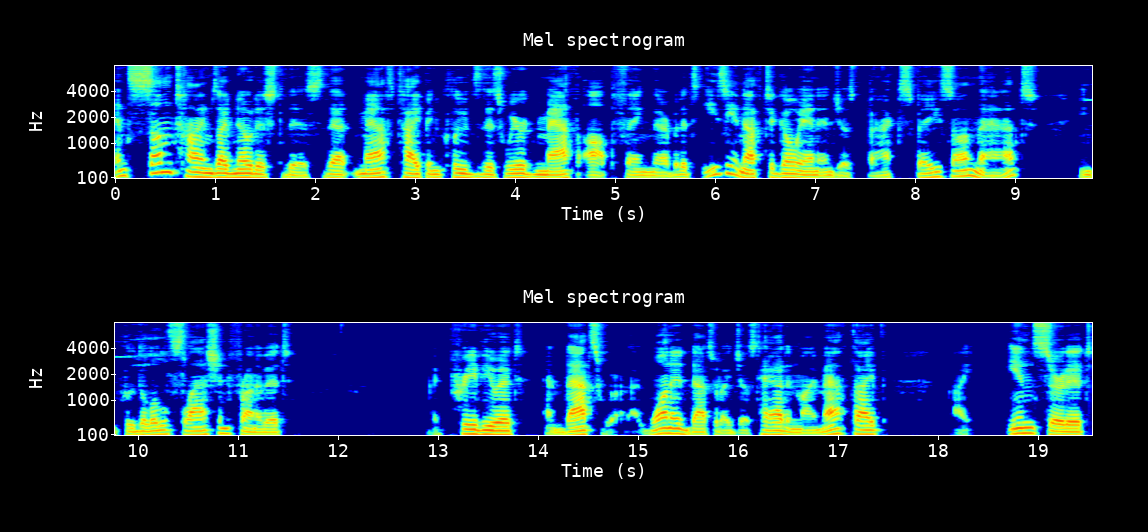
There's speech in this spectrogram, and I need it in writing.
And sometimes I've noticed this, that MathType includes this weird math op thing there, but it's easy enough to go in and just backspace on that, include the little slash in front of it. I preview it, and that's what I wanted. That's what I just had in my MathType. I insert it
